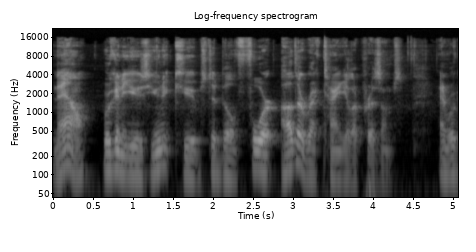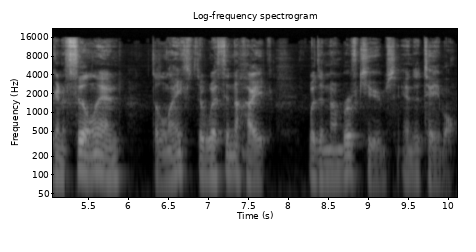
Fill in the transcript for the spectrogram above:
Now we're going to use unit cubes to build four other rectangular prisms and we're going to fill in the length, the width, and the height with the number of cubes in the table.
